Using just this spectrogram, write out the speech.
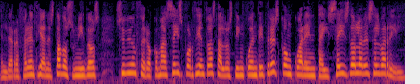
el de referencia en Estados Unidos sube un 0,6% hasta los 53,46 dólares el barril.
